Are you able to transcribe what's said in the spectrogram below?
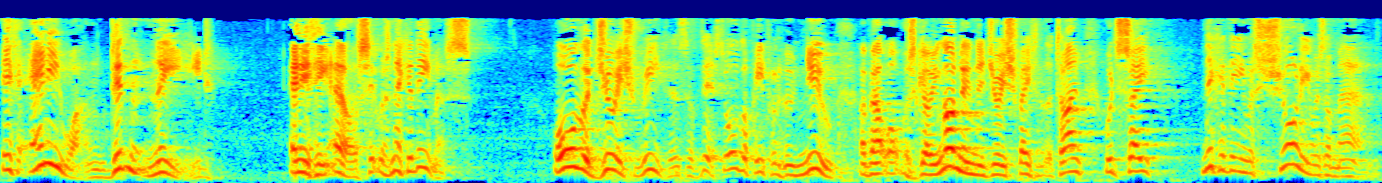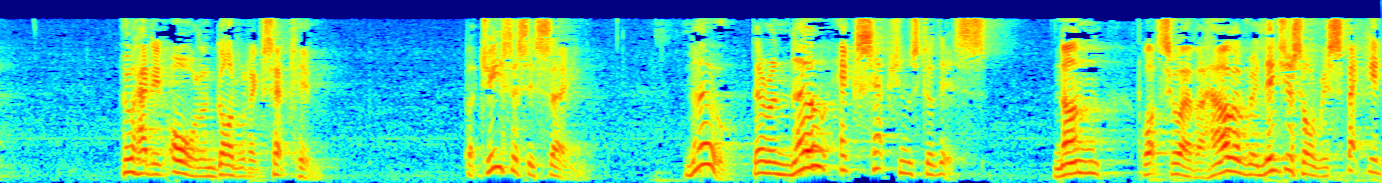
If anyone didn't need anything else, it was Nicodemus. All the Jewish readers of this, all the people who knew about what was going on in the Jewish faith at the time, would say Nicodemus surely was a man who had it all and God would accept him. But Jesus is saying, no, there are no exceptions to this. None whatsoever. However religious or respected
